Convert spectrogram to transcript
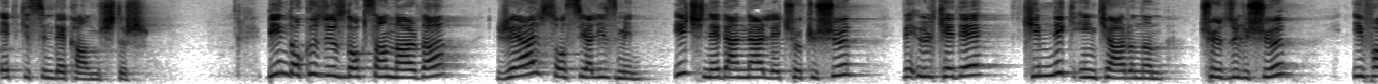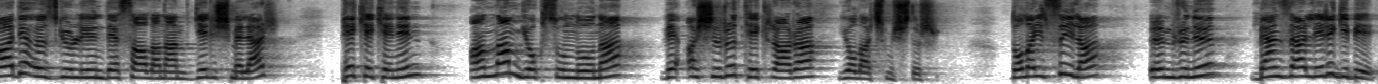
etkisinde kalmıştır. 1990'larda reel sosyalizmin iç nedenlerle çöküşü ve ülkede kimlik inkarının çözülüşü, ifade özgürlüğünde sağlanan gelişmeler PKK'nın anlam yoksunluğuna ve aşırı tekrara yol açmıştır. Dolayısıyla ömrünü benzerleri gibi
